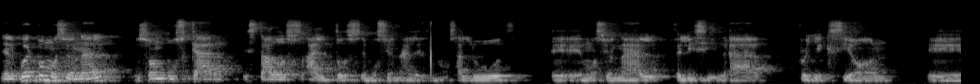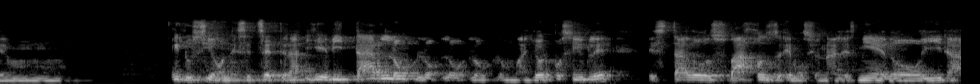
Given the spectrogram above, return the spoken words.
En el cuerpo emocional pues, son buscar estados altos emocionales, ¿no? salud eh, emocional, felicidad, proyección, em, ilusiones, etcétera, y evitar lo, lo, lo, mayor posible estados bajos emocionales, miedo, ira,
